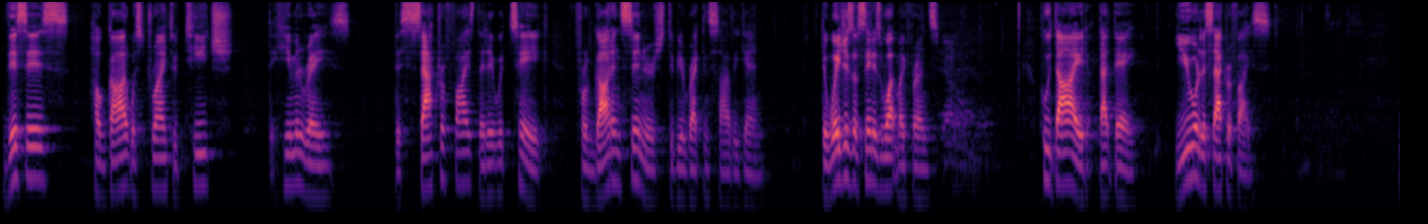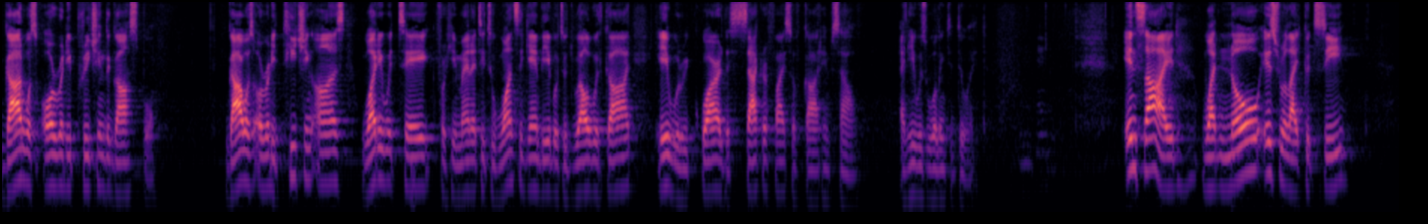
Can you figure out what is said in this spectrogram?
This is how God was trying to teach the human race the sacrifice that it would take for God and sinners to be reconciled again. The wages of sin is what, my friends? Who died that day? You or the sacrifice? God was already preaching the gospel. God was already teaching us what it would take for humanity to once again be able to dwell with God. It would require the sacrifice of God Himself, and He was willing to do it. Inside, what no Israelite could see,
